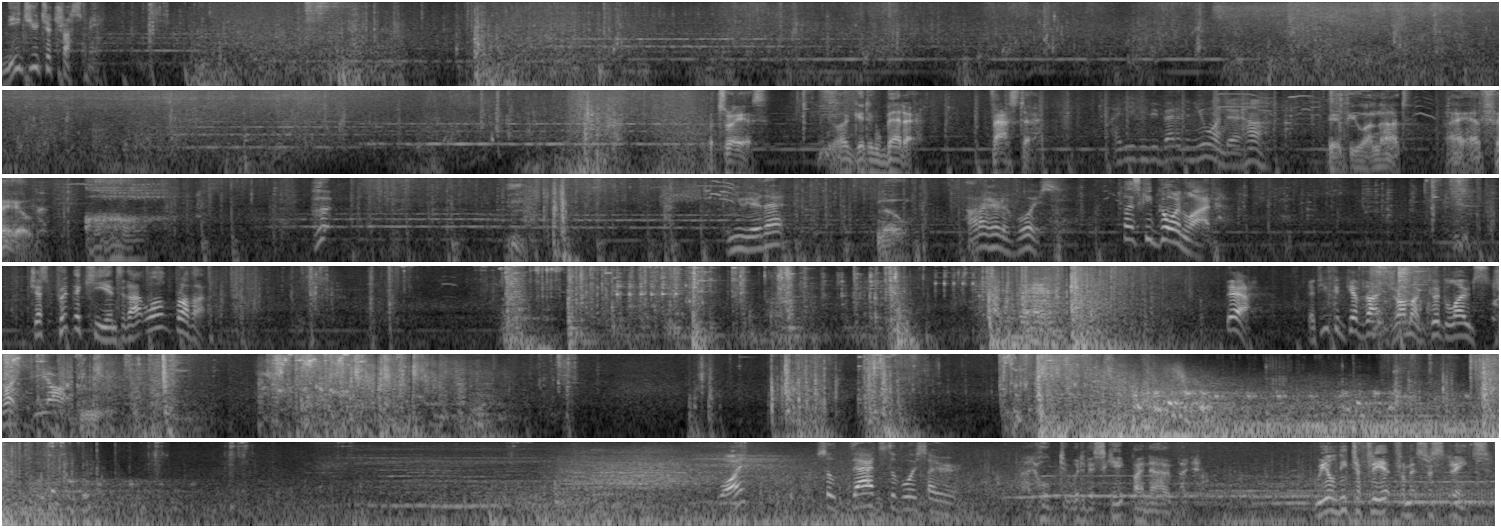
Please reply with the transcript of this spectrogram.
need you to trust me. Getting better. Faster. I'd even be better than you one day, huh? If you are not, I have failed. Oh. Can you hear that? No. Thought I heard a voice. Let's keep going, lad. Just put the key into that lock, brother. If you could give that drum a good loud strike. What? So that's the voice I heard. I'd hoped it would have escaped by now, but... We'll need to free it from its restraints.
